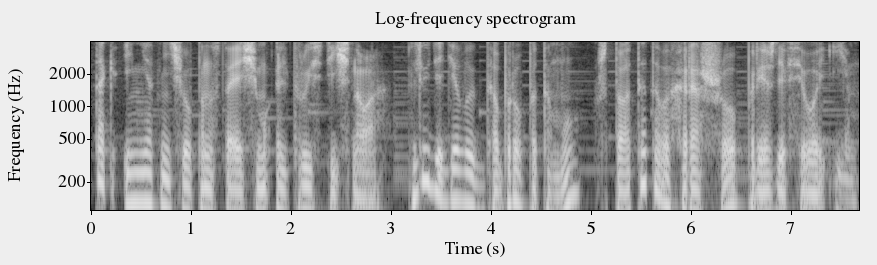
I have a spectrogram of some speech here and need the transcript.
Так и нет ничего по-настоящему альтруистичного. Люди делают добро потому, что от этого хорошо прежде всего им.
